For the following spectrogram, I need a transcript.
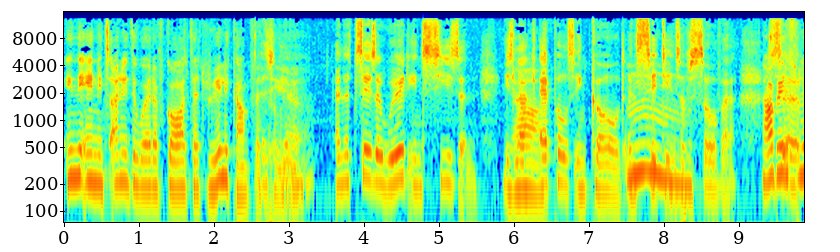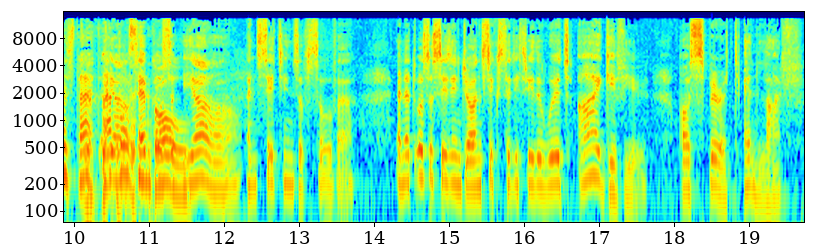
in the end, it's only the Word of God that really comforts you. Yeah. And it says a word in season is Yeah. like apples in gold and Mm. settings of silver. How So- beautiful is that? Yeah. Apples yeah, in apples, gold. Yeah, and settings of silver. And it also says in John 6:33 the words I give you are spirit and life.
